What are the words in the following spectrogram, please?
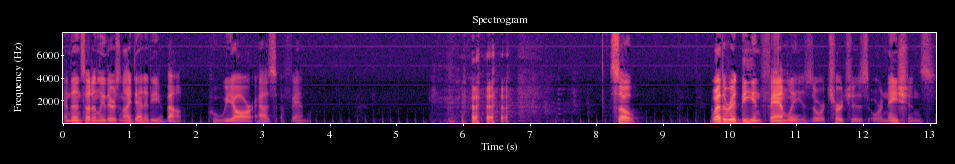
and then suddenly there's an identity about who we are as a family. so, whether it be in families or churches or nations,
